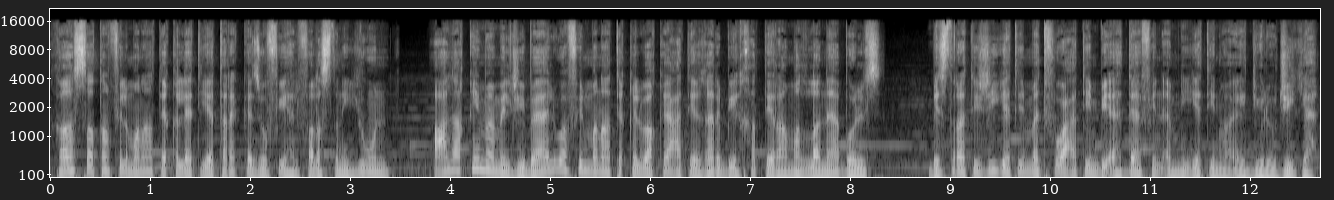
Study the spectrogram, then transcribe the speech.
خاصة في المناطق التي يتركز فيها الفلسطينيون على قمم الجبال وفي المناطق الواقعة غرب خط رام الله نابلس باستراتيجية مدفوعة بأهداف أمنية وأيديولوجية.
